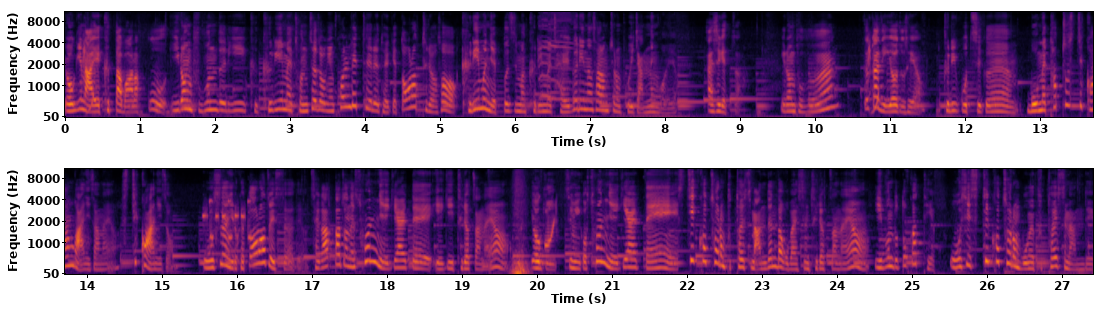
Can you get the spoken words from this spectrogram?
여기는 아예 그따 말았고, 이런 부분들이 그 그림의 전체적인 퀄리티를 되게 떨어뜨려서 그림은 예쁘지만 그림을 잘 그리는 사람처럼 보이지 않는 거예요. 아시겠죠? 이런 부분 끝까지 이어주세요. 그리고 지금 몸에 타투 스티커 한 거 아니잖아요. 스티커 아니죠? 옷은 이렇게 떨어져 있어야 돼요. 제가 아까 전에 손 얘기할 때 얘기 드렸잖아요. 여기 지금 이거 손 얘기할 때 스티커처럼 붙어 있으면 안 된다고 말씀드렸잖아요. 이분도 똑같아요. 옷이 스티커처럼 몸에 붙어 있으면 안 돼요.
